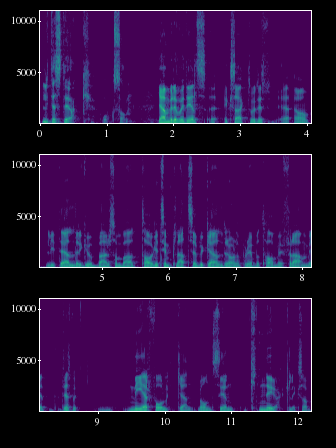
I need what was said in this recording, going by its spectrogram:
lite stök också. Ja men det var ju dels, eh, exakt, det var dels, eh, ja, lite äldre gubbar som bara tagit sin plats Jag brukar aldrig ha något problem att ta mig fram Jag- Dels mer folk än någonsin knök liksom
